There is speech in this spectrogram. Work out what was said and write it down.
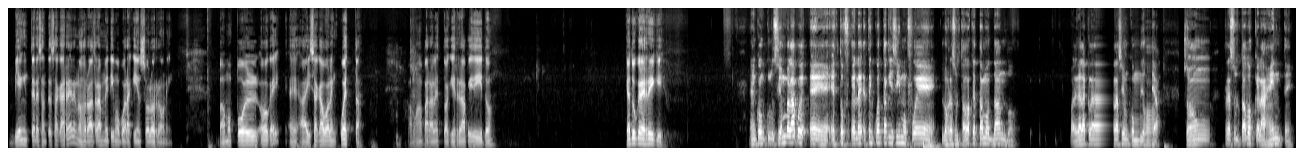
bien interesante esa carrera y nosotros la transmitimos por aquí en Solo Running. Vamos por, ok, eh, ahí se acabó la encuesta. Vamos a parar esto aquí rapidito. ¿Qué tú crees, Ricky? En conclusión, ¿verdad? Pues eh, esto, esta encuesta que hicimos fue los resultados que estamos dando. Valga la aclaración, como dijo ya, son resultados que la gente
